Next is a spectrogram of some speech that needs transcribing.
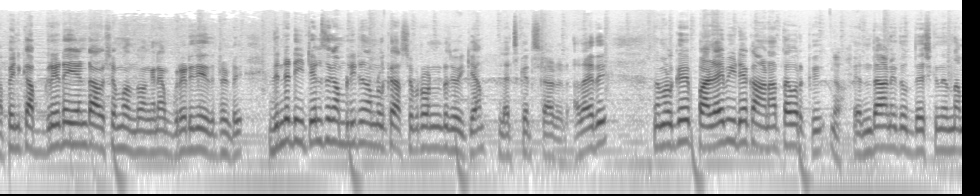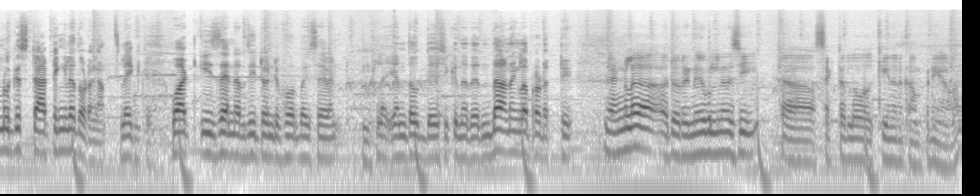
അപ്പോൾ എനിക്ക് അപ്ഗ്രേഡ് ചെയ്യേണ്ട ആവശ്യം വന്നു. അങ്ങനെ അപ്ഗ്രേഡ് ചെയ്തിട്ടുണ്ട്. ഇതിന്റെ ഡീറ്റെയിൽസ് കംപ്ലീറ്റ് നമുക്ക് കർഷകരോട് ചോദിക്കാം. ലെറ്റ്സ് ഗെറ്റ് സ്റ്റാർട്ടഡ് അതായത് നമ്മൾക്ക് പഴയ വീഡിയോ കാണാത്തവർക്ക് എന്താണ് ഇത് ഉദ്ദേശിക്കുന്നത്? നമ്മൾക്ക് സ്റ്റാർട്ടിങ്ങിൽ തുടങ്ങാം. Like what is energy twenty four by seven എന്താ ഉദ്ദേശിക്കുന്നത്? എന്താണ് നിങ്ങളെ പ്രൊഡക്റ്റ് ഞങ്ങൾ ഒരു റിന്യൂവബിൾ എനർജി സെക്ടറിൽ വർക്ക് ചെയ്യുന്ന ഒരു കമ്പനിയാണ്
